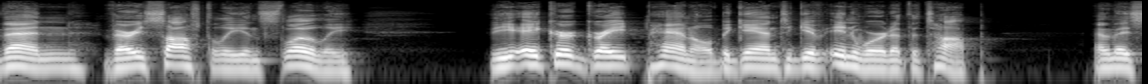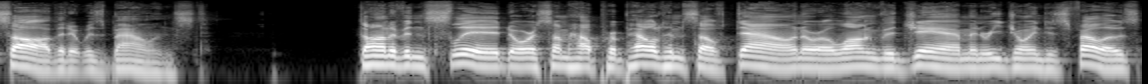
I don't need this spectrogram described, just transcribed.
Then, very softly and slowly, the acre great panel began to give inward at the top, and they saw that it was balanced. Donovan slid or somehow propelled himself down or along the jam and rejoined his fellows,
